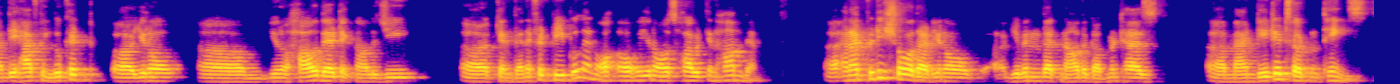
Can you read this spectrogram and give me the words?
and they have to look at uh, you know um, you know how their technology can benefit people and you know also how it can harm them and i'm pretty sure that you know given that now the government has mandated certain things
